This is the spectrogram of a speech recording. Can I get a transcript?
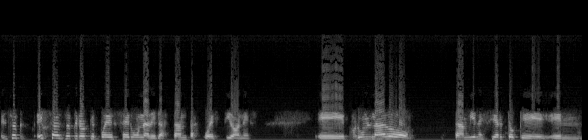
esa yo creo que puede ser una de las tantas cuestiones. Eh, por un lado, también es cierto que en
